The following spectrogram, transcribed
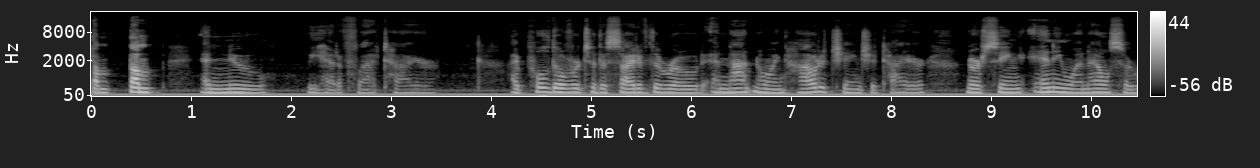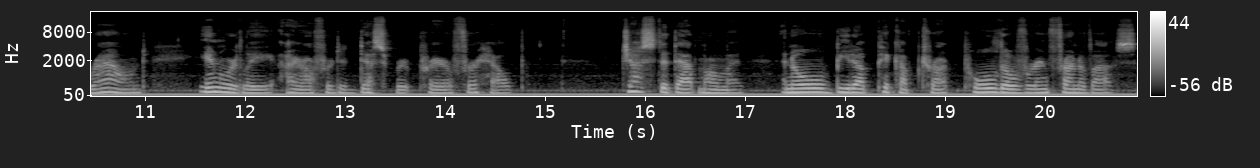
thump, thump and knew we had a flat tire. I pulled over to the side of the road and, not knowing how to change a tire nor seeing anyone else around, inwardly I offered a desperate prayer for help. Just at that moment, an old beat up pickup truck pulled over in front of us.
